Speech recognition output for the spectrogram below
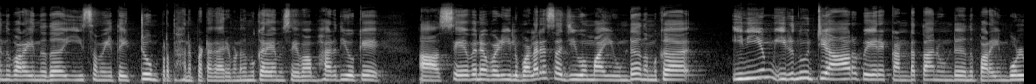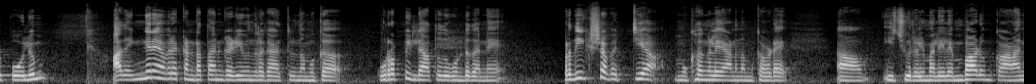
എന്ന് പറയുന്നത് ഈ സമയത്ത് ഏറ്റവും പ്രധാനപ്പെട്ട കാര്യമാണ്. നമുക്കറിയാം സേവാഭാരതിയൊക്കെ സേവന വഴിയിൽ വളരെ സജീവമായി ഉണ്ട്. നമുക്ക് ഇനിയും ഇരുന്നൂറ്റി ആറ് പേരെ കണ്ടെത്താനുണ്ട് എന്ന് പറയുമ്പോൾ പോലും അതെങ്ങനെ അവരെ കണ്ടെത്താൻ കഴിയുമെന്നുള്ള കാര്യത്തിൽ നമുക്ക് ഉറപ്പില്ലാത്തത് കൊണ്ട് തന്നെ പ്രതീക്ഷ പറ്റിയ മുഖങ്ങളെയാണ് നമുക്കവിടെ ഈ ചുരൽമലയിലെമ്പാടും കാണാൻ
